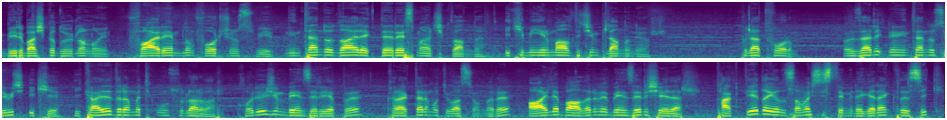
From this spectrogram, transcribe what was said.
Bir başka duyurulan oyun. Fire Emblem Fortune Sweep. Nintendo Direct'te resmen açıklandı. 2026 için planlanıyor. Platform. Özellikle Nintendo Switch 2. Hikayede dramatik unsurlar var. Collision benzeri yapı, karakter motivasyonları, aile bağları ve benzeri şeyler. Taktiğe dayalı savaş sistemiyle gelen klasik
